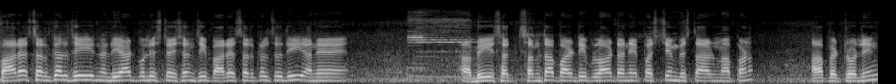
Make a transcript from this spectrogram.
પારસ સર્કલથી નડિયાદ પોલીસ સ્ટેશનથી પારસ સર્કલ સુધી અને અભી સંતા પાર્ટી પ્લોટ અને પશ્ચિમ વિસ્તારમાં પણ આ પેટ્રોલિંગ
